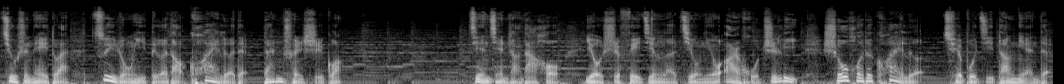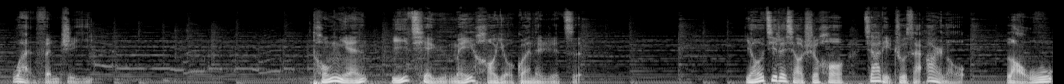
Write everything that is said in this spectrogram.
就是那段最容易得到快乐的单纯时光。渐渐长大后，有时费尽了九牛二虎之力，收获的快乐却不及当年的万分之一。童年，一切与美好有关的日子。遥记得小时候，家里住在二楼，老屋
